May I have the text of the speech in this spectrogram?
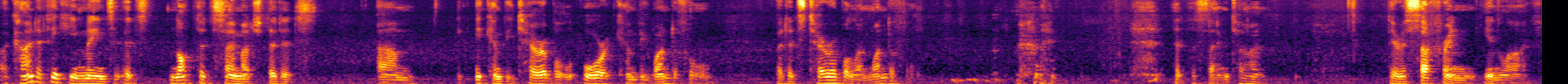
I kind of think he means it's not that so much that it's um, it can be terrible or it can be wonderful, but it's terrible and wonderful at the same time. There is suffering in life,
